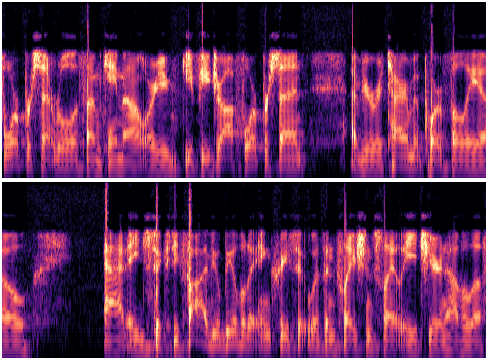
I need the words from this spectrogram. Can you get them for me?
4% rule of thumb came out, where you, if you draw 4% of your retirement portfolio at age 65, you'll be able to increase it with inflation slightly each year and have enough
